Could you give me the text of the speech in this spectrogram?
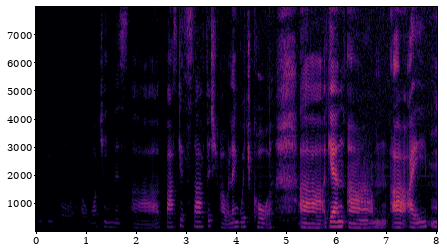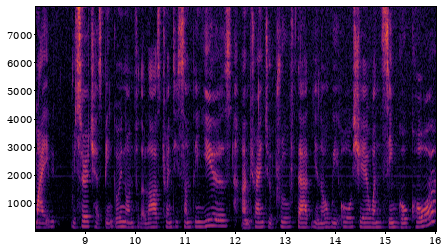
thank you for uh, watching this uh, basket starfish, our language core. Uh, again, um, uh, I my research has been going on for the last 20 something years. I'm trying to prove that, you know, we all share one single core,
